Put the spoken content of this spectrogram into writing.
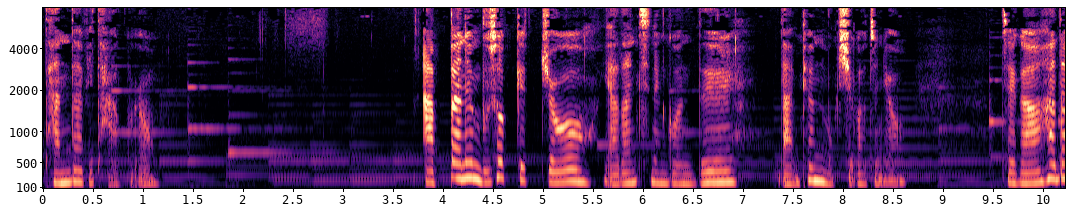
단답이 다고요. 아빠는 무섭겠죠. 야단치는 건 늘 남편 몫이거든요. 제가 하다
